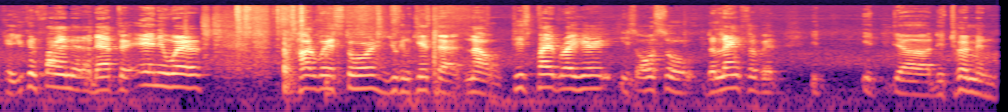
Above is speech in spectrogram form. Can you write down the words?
Okay, you can find that adapter anywhere, hardware store, you can get that. Now, this pipe right here is also, the length of it, it, it uh, determines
